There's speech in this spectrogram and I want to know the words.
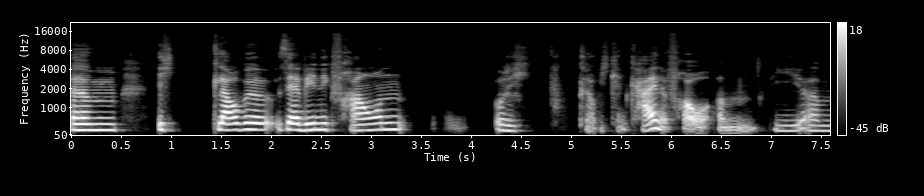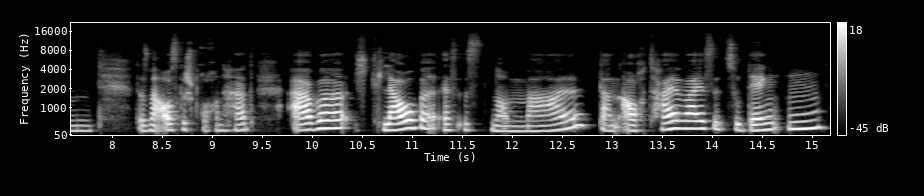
ähm, ich glaube, sehr wenig Frauen, oder ich glaube, ich kenne keine Frau, ähm, die ähm, das mal ausgesprochen hat. Aber ich glaube, es ist normal, dann auch teilweise zu denken,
